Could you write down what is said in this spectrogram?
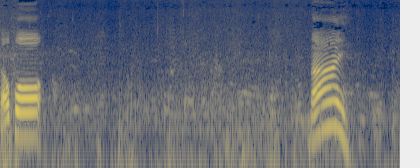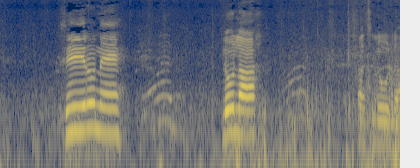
Tao po. Nay! Si Ron eh. Lola. Saan si Lola?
